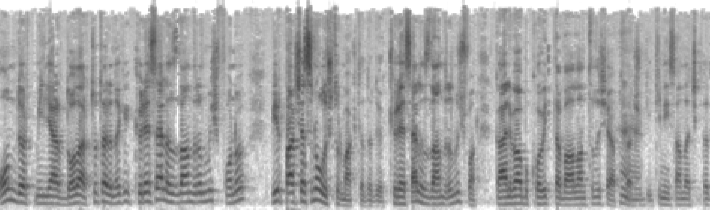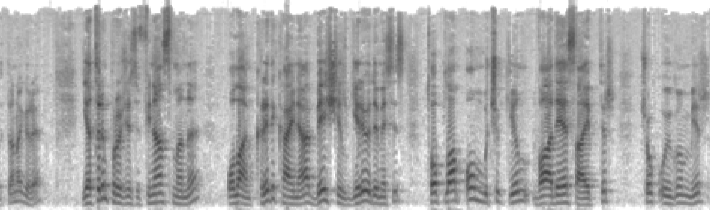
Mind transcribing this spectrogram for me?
14 milyar dolar tutarındaki küresel hızlandırılmış fonu bir parçasını oluşturmaktadır diyor. Küresel hızlandırılmış fon. Galiba bu Covid ile bağlantılı şey yaptılar çünkü 2 Nisan'da açıkladıklarına göre. Yatırım projesi finansmanı olan kredi kaynağı 5 yıl geri ödemesiz toplam 10,5 yıl vadeye sahiptir. Çok uygun bir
